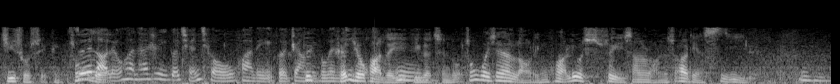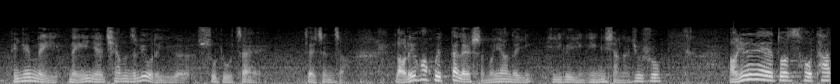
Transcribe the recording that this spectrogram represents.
基础水平。所以老龄化它是一个全球化的一个这样的一个问题。全球化的一一个程度。中国现在老龄化，六十岁以上的老人是二点四亿人，嗯，平均每每一年千分之六的一个速度在在增长。老龄化会带来什么样的影一个影影响呢？就是说，老年人越来越多之后，他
